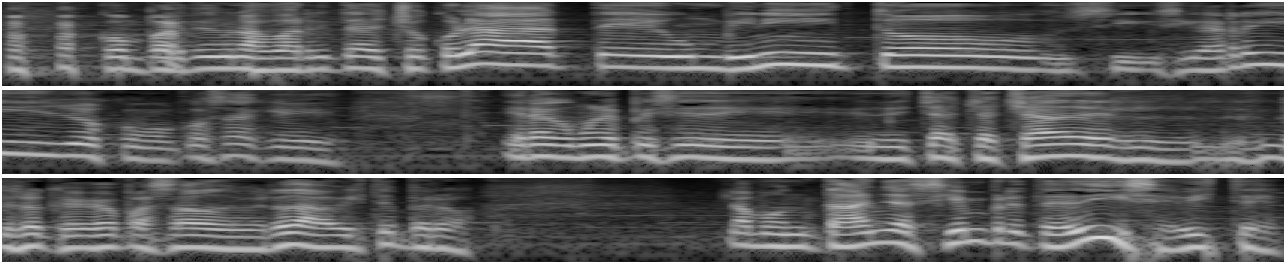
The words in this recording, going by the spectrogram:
compartiendo unas barritas de chocolate, un vinito, ci- cigarrillos, como cosas que era como una especie de, de chachachá del- de lo que había pasado de verdad, ¿viste? Pero la montaña siempre te dice, ¿viste?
